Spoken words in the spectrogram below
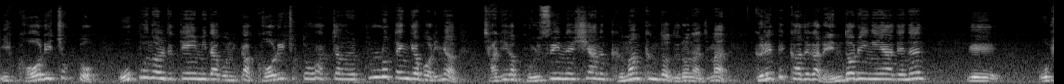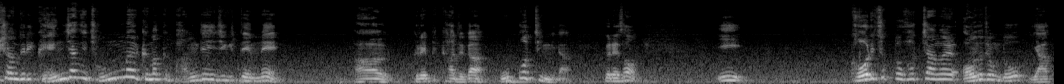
이 거리 촉도 오픈월드 게임이다 보니까 거리 촉도 확장을 풀로 당겨버리면 자기가 볼 수 있는 시야는 그만큼 더 늘어나지만 그래픽 카드가 렌더링 해야 되는 그 옵션들이 굉장히 정말 그만큼 방대해지기 때문에 아 그래픽 카드가 못 버팁니다. 그래서 이 거리 촉도 확장을 어느 정도 약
